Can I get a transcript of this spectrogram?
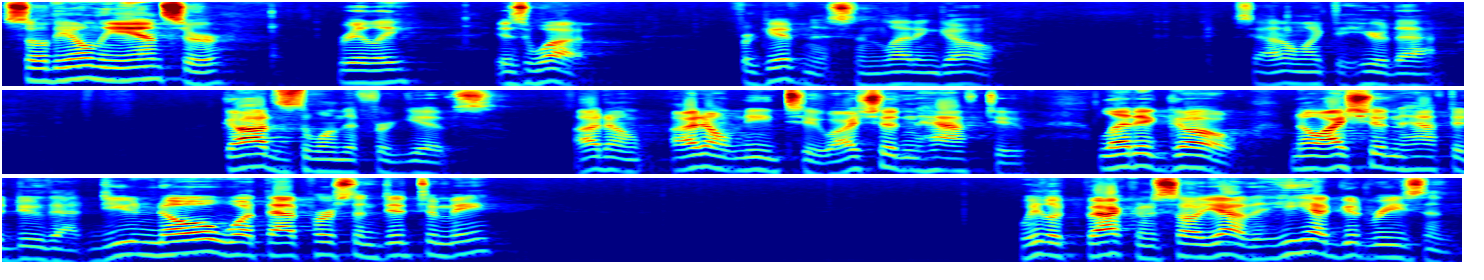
So the only answer, really, is what? Forgiveness and letting go. See, I don't like to hear that. God is the one that forgives. I don't, I don't need to. I shouldn't have to. Let it go. No, I shouldn't have to do that. Do you know what that person did to me? We look back and we saw, yeah, he had good reason.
